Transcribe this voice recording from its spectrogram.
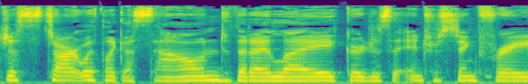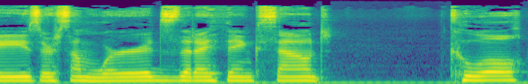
just start with like a sound that I like or just an interesting phrase or some words that I think sound cool.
